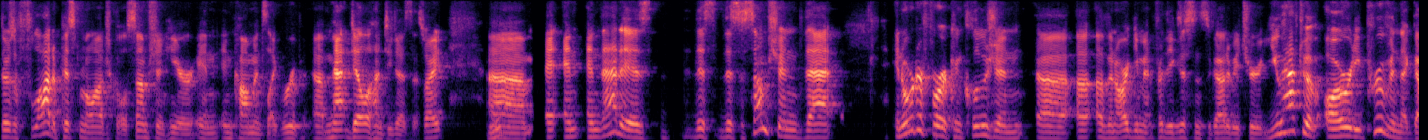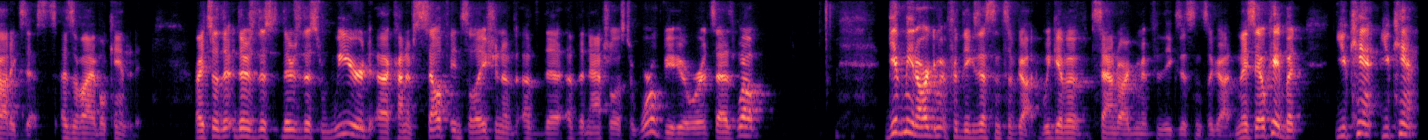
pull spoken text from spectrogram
there's a flawed epistemological assumption here in in comments like Rupert uh, Matt Dillahunty does this right, mm-hmm. um, and and that is this this assumption that in order for a conclusion uh, of an argument for the existence of God to be true, you have to have already proven that God exists as a viable candidate, right? So there, there's this there's this weird uh, kind of self insulation of, of the of the naturalistic worldview here, where it says, well, give me an argument for the existence of God. We give a sound argument for the existence of God, and they say, okay, but you can't you can't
